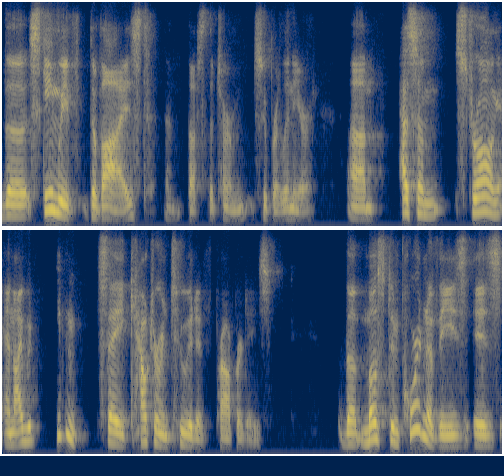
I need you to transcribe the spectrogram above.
the scheme we've devised, and thus the term superlinear, um, has some strong and I would even say counterintuitive properties. The most important of these is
